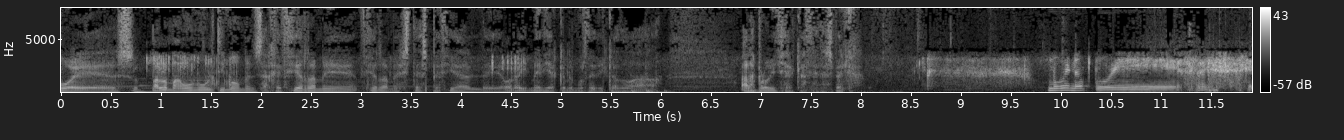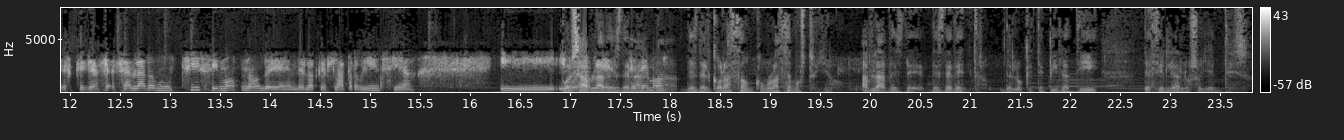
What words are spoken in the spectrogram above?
Pues Paloma, un último mensaje. Ciérrame, ciérrame este especial de hora y media que le hemos dedicado a, a la provincia de Cáceres. Venga. Bueno, pues es que ya se, ha hablado muchísimo ¿no? de, lo que es la provincia. Y, pues habla desde el alma, desde el corazón, como lo hacemos tú y yo. Habla desde, desde dentro, de lo que te pide a ti decirle a los oyentes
